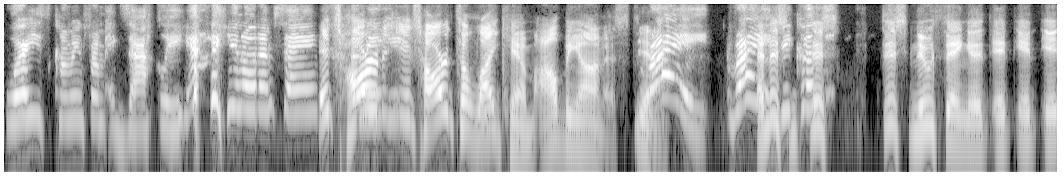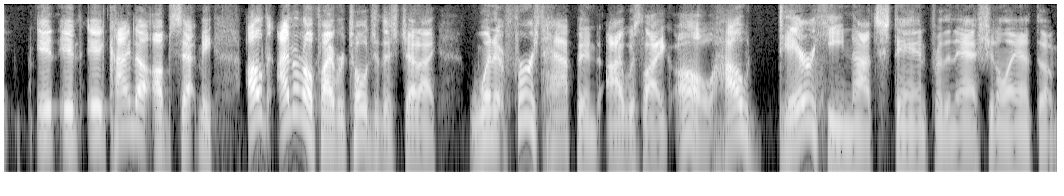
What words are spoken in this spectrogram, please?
where he's coming from exactly you know what i'm saying It's hard. mean- it's hard to like him. I'll be honest. Yeah. right right and this because this this new thing it it it it it it, it kind of upset me i'll i don't know if i ever told you this jedi when it first happened i was like oh how dare he not stand for the national anthem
